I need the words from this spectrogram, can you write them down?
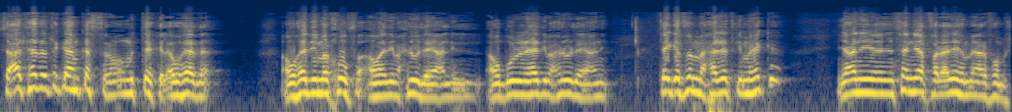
ساعات هذا تلقاه مكسر أو متاكل أو هذا. أو هذه مرخوفة أو هذه محلولة يعني أو boulon هذه محلولة يعني. تلقى فما حاجات كما هيك يعني الانسان يغفل عليهم ما يعرفهمش.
